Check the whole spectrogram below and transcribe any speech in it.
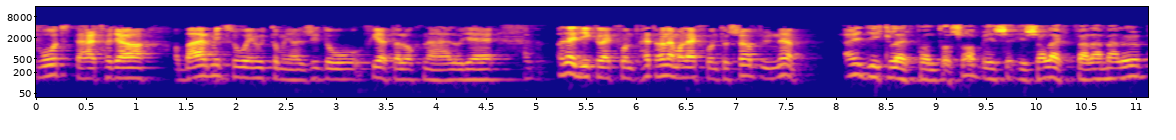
volt, tehát hogy a, a szó, én úgy tudom, hogy a zsidó fiataloknál ugye az egyik legfontosabb, hát ha nem a legfontosabb ünnep? Egyik legfontosabb és, és a legfelemelőbb,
